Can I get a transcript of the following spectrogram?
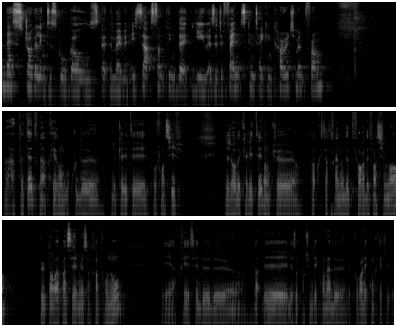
And they're struggling to score goals at the moment. Is that something that you, as a defence, can take encouragement from? Ah, Peut-être, mais après, ils ont beaucoup de, de qualités offensives, des joueurs de qualité. Donc, euh, après, ça sera à nous d'être forts défensivement. Plus le temps va passer, mieux ça sera pour nous. Et après, c'est de, de, de, les, les opportunités qu'on a de, de pouvoir les concrétiser.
